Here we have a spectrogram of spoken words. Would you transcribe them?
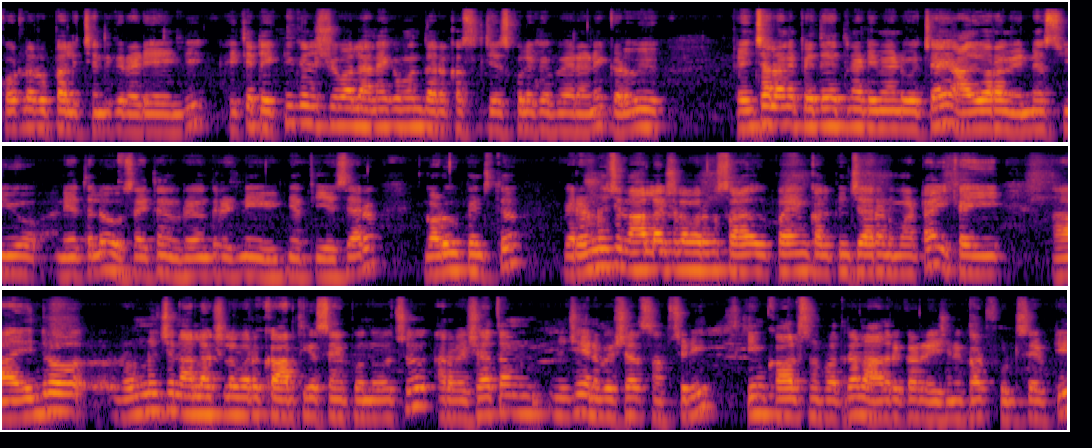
కోట్ల రూపాయలు ఇచ్చేందుకు రెడీ అయింది. అయితే టెక్నికల్ ఇష్యూ వల్ల అనేక మంది దరఖాస్తు చేసుకోలేకపోయారని గడువు పెంచాలని పెద్ద ఎత్తున డిమాండ్ వచ్చాయి. ఆదివారం ఎన్ఎస్యు నేతలు సైతం రేవంత్ రెడ్డిని విజ్ఞప్తి చేశారు. గడువు పెంచుతూ రెండు నుంచి నాలుగు లక్షల వరకు సదుపాయం కల్పించారనమాట ఇక ఈ ఇందులో రెండు నుంచి నాలుగు లక్షల వరకు ఆర్థిక సాయం పొందవచ్చు. అరవై శాతం నుంచి ఎనభై శాతం సబ్సిడీ స్కీమ్ కావాల్సిన పత్రాలు Aadhaar card ration card food safety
